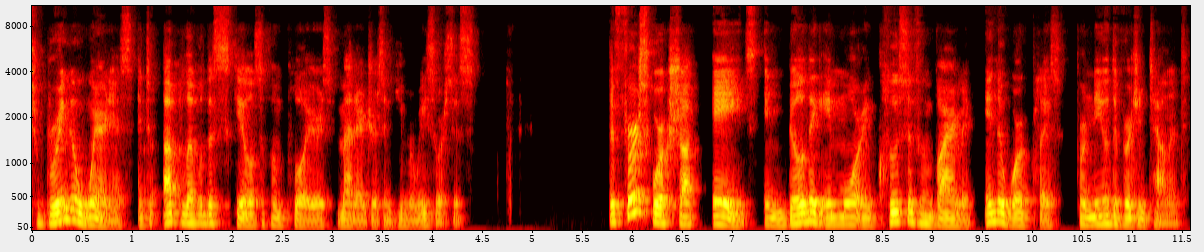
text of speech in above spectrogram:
to bring awareness and to uplevel the skills of employers, managers, and human resources. The first workshop aids in building a more inclusive environment in the workplace for neurodivergent talent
